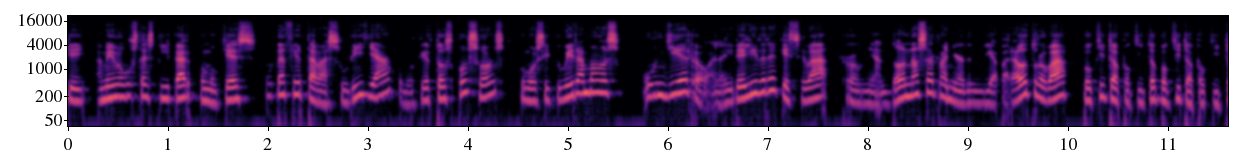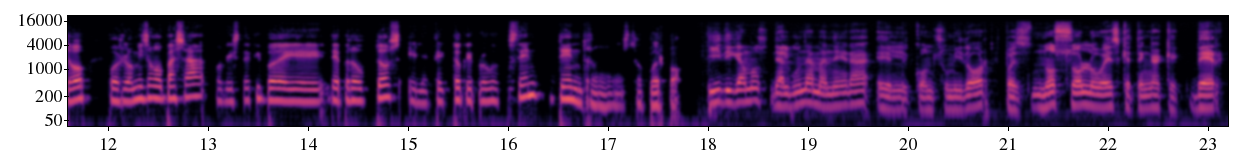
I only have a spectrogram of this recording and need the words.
que a mí me gusta explicar como que es una cierta basurilla, como ciertos pozos, como si tuviéramos un hierro al aire libre que se va roñando, no se roña de un día para otro, va poquito a poquito, poquito a poquito. Pues lo mismo pasa con este tipo de, de productos, el efecto que producen dentro de nuestro cuerpo. Y digamos, de alguna manera el consumidor pues no solo es que tenga que ver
